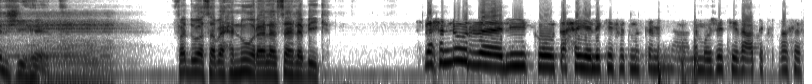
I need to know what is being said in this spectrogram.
الجهات فدوى صباح النور أهلا وسهلا بك. صباح النور ليك وتحية لكافه مستمعينا على موجات إذاعة إكسبريس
